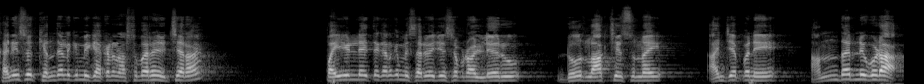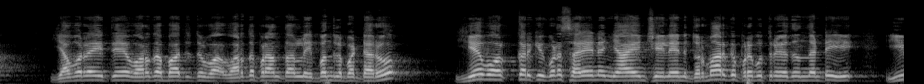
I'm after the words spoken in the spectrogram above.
కనీసం కిందేళ్ళకి మీకు ఎక్కడ నష్టపరిహారం ఇచ్చారా? పై అయితే కనుక మీరు సర్వే చేసినప్పుడు వాళ్ళు లేరు డోర్ లాక్ చేస్తున్నాయి అని చెప్పని అందరినీ కూడా ఎవరైతే వరద బాధితులు వరద ప్రాంతాల్లో ఇబ్బందులు పడ్డారో ఏ ఒక్కరికి కూడా సరైన న్యాయం చేయలేని దుర్మార్గ ప్రభుత్వం ఏది ఉందంటే ఈ-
